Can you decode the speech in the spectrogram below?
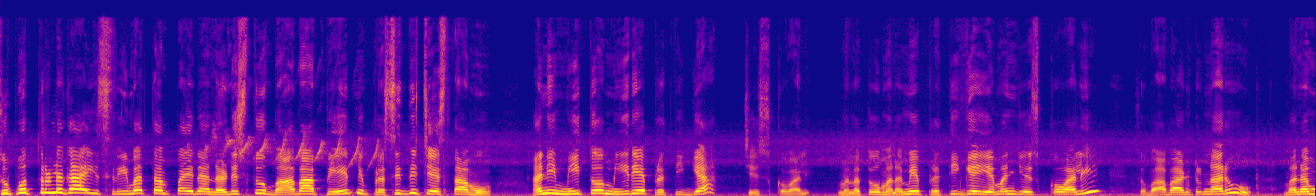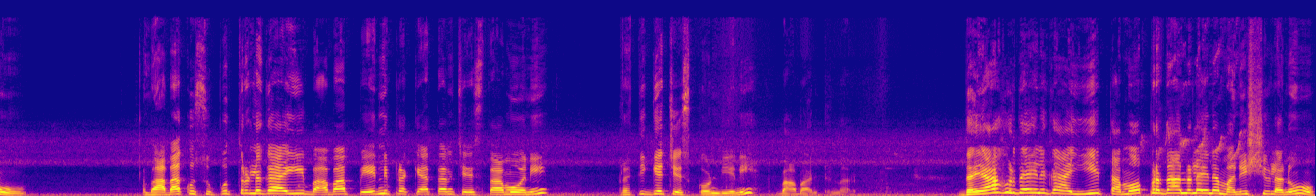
సుపుత్రులుగా ఈ శ్రీమతం పైన నడుస్తూ బాబా పేరుని ప్రసిద్ధి చేస్తాము అని మీతో మీరే ప్రతిజ్ఞ చేసుకోవాలి. మనతో మనమే ప్రతిజ్ఞ ఏమని చేసుకోవాలి? సో బాబా అంటున్నారు మనము బాబాకు సుపుత్రులుగా అయ్యి బాబా పేరుని ప్రఖ్యాతం చేస్తాము అని ప్రతిజ్ఞ చేసుకోండి అని బాబా అంటున్నారు. దయాహృదయులుగా అయ్యి తమోప్రధానులైన మనుష్యులను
